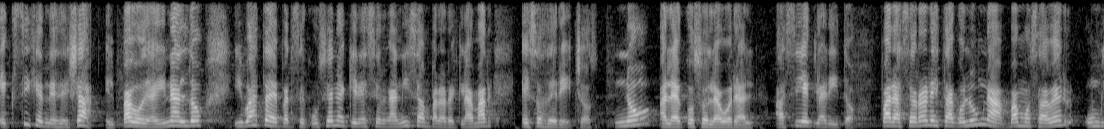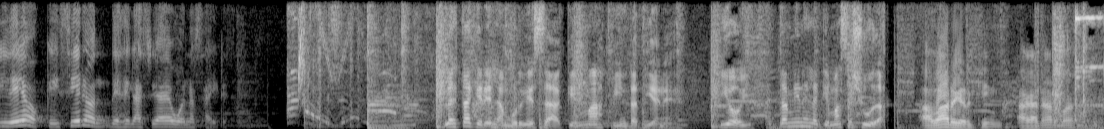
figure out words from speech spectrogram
exigen desde ya el pago de aguinaldo y basta de persecución a quienes se organizan para reclamar esos derechos, no al acoso laboral. Así de clarito. Para cerrar esta columna, vamos a ver un video que hicieron desde la ciudad de Buenos Aires. La Stacker es la hamburguesa que más pinta tiene. Y hoy también es la que más ayuda. A Burger King, a ganar más.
